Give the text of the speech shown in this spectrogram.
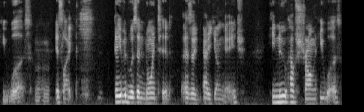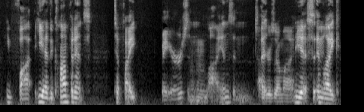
he was? Mm-hmm. It's like David was anointed as a at a young age. He knew how strong he was. He fought. He had the confidence to fight bears and Mhm. lions and Tigers, oh my! Yes, and like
